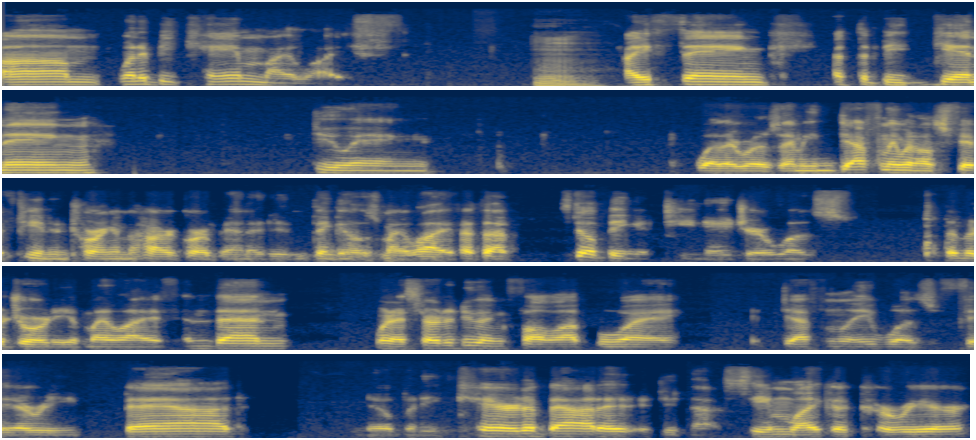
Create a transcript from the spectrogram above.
Um, when it became my life. Mm. I think at the beginning, doing whether it was, I mean, definitely when I was 15 and touring in the hardcore band, I didn't think it was my life. I thought still being a teenager was the majority of my life. And then when I started doing Fall Out Boy, it definitely was very bad. Nobody cared about it. It did not seem like a career.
